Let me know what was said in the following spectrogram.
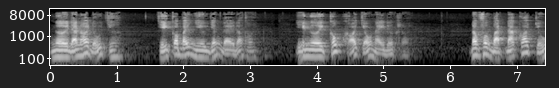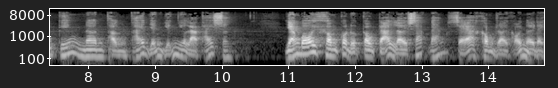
Người đã nói đủ chưa? Chỉ có bấy nhiêu vấn đề đó thôi. Vậy người cút khỏi chỗ này được rồi. Đông Phương Bạch đã có chủ kiến nên thần thái vẫn vững như là Thái Sơn. Giảng bối không có được câu trả lời xác đáng sẽ không rời khỏi nơi đây.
